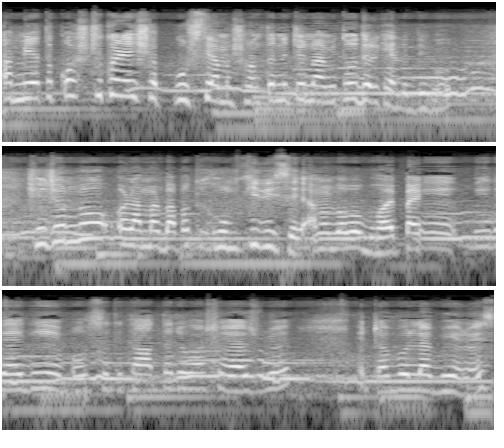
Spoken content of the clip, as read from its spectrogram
আমি এত কষ্ট করে এইসব করছি, আমার সন্তানের জন্য আমি তোদের খেলে দিব? সেই জন্য ওরা আমার বাবাকে হুমকি দিছে। আমার বাবা ভয় পায়। বিদায় দিয়ে বলছে কি তাড়াতাড়ি বাসায় আসবে। এটা বলে বের হয়েছে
